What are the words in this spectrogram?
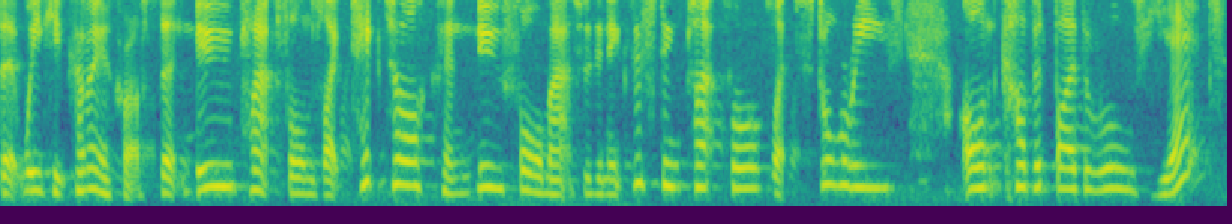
that we keep coming across that new platforms like TikTok and new formats within existing platforms like stories aren't covered by the rules yet,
